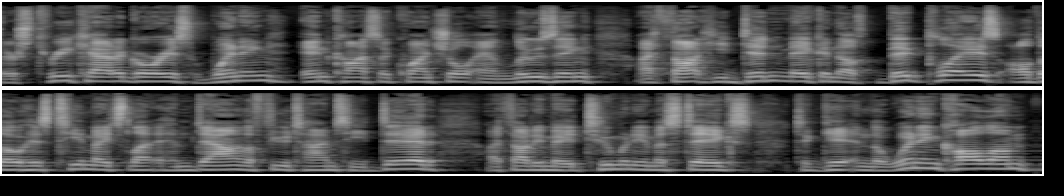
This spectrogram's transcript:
There's three categories winning, inconsequential, and losing. I thought he didn't make enough big plays, although his teammates let him down the few times he did. I thought he made too many mistakes to get in the winning column,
